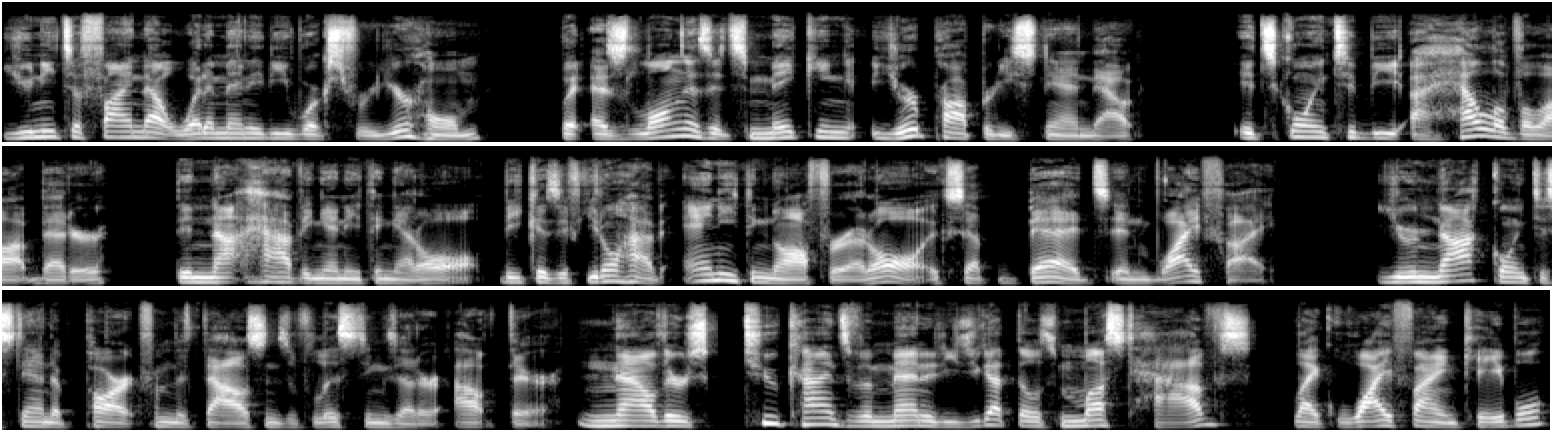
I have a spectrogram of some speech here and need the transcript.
you need to find out what amenity works for your home. But as long as it's making your property stand out, it's going to be a hell of a lot better than not having anything at all. Because if you don't have anything to offer at all except beds and Wi Fi, you're not going to stand apart from the thousands of listings that are out there. Now, there's two kinds of amenities. You got those must haves like Wi Fi and cable,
